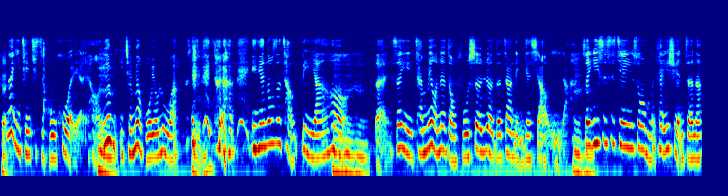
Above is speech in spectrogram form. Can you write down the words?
对。那以前其实不会耶哈，嗯因为以前没有柏油路啊，是 对啊，以前都是草地呀、啊、哈。嗯嗯对，所以才没有那种辐射热的这样的一个效益啦。嗯，所以医师是建议说，我们可以选择呢，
